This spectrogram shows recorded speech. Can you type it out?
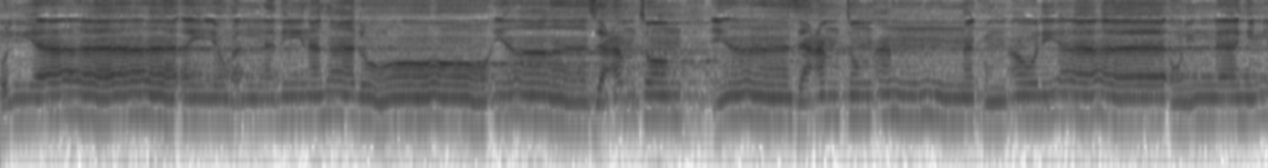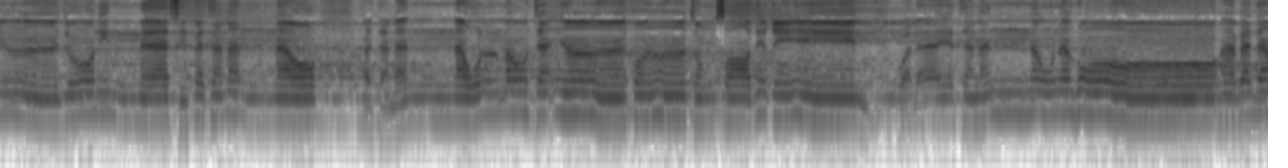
قل يا أيها الذين هادوا إن زعمتم إن زعمتم أنكم أولياء لله من دون الناس فتمنوا فتمنوا الموت إن كنتم صادقين. ولا يتمنونه أبدا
